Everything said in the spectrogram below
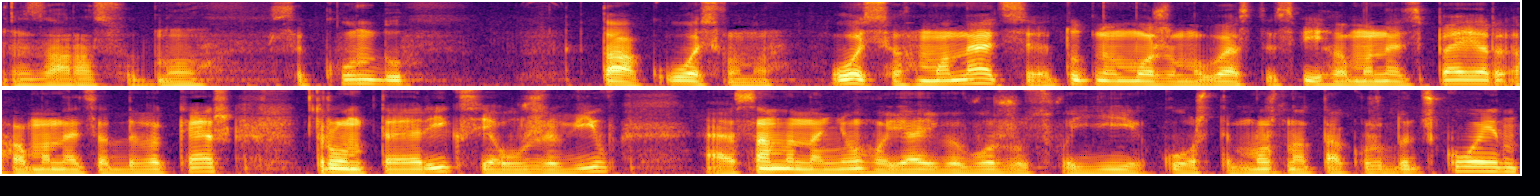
Зараз одну секунду. Так, ось воно. Ось гаманець. Тут ми можемо ввести свій гаманець Payer, гаманець ADV Cash, Tron TRX я вже ввів. Е, Саме на нього я і вивожу свої кошти. Можна також Dogecoin,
